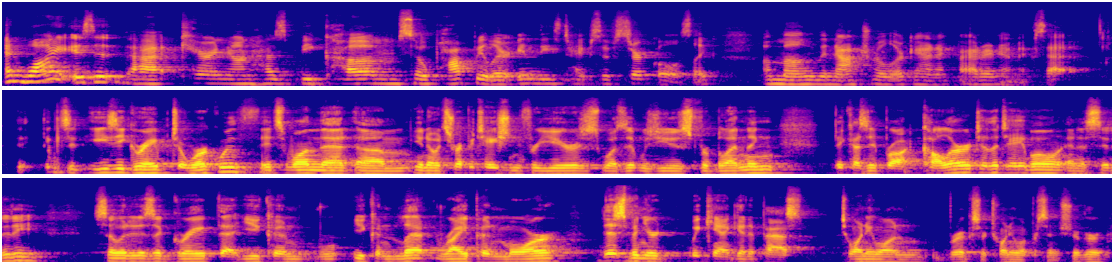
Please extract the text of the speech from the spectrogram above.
And why is it that Carignan has become so popular in these types of circles, like among the natural organic biodynamic set? I think it's an easy grape to work with. It's one that, um, you know, its reputation for years was it was used for blending because it brought color to the table and acidity. So it is a grape that you can you can let ripen more. This vineyard we can't get it past 21 Brix or 21% sugar,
